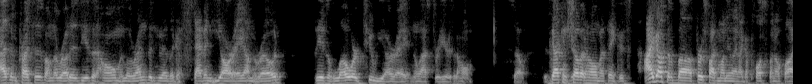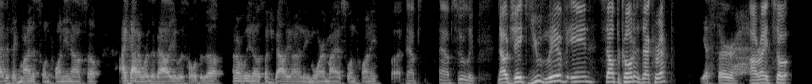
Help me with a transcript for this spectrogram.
as impressive on the road as he is at home, and Lorenzen, who has like a seven ERA on the road, but he has a lower two ERA in the last three years at home. So this guy can shove at home. I think it's. I got the uh, first five money line like a plus 105. It's like minus 120 now. So I got it where the value was. holding up. I don't really know as much value on it anymore. at Minus 120, but Abs- absolutely. Now, Jake, you live in South Dakota. Is that correct? yes, sir. All right. So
